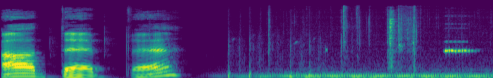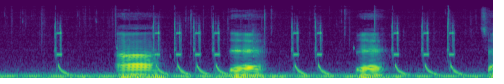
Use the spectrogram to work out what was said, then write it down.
A, D, B. A, D, B, C?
